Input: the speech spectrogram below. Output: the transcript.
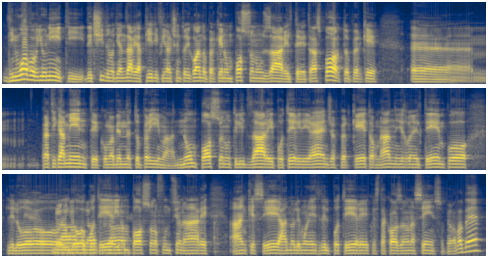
di nuovo riuniti, decidono di andare a piedi fino al centro di comando perché non possono usare il teletrasporto, perché ehm, praticamente, come abbiamo detto prima, non possono utilizzare i poteri dei Ranger perché tornando indietro nel tempo le loro, Bla, i loro bla, poteri bla. non possono funzionare anche se hanno le monete del potere, questa cosa non ha senso, però vabbè.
